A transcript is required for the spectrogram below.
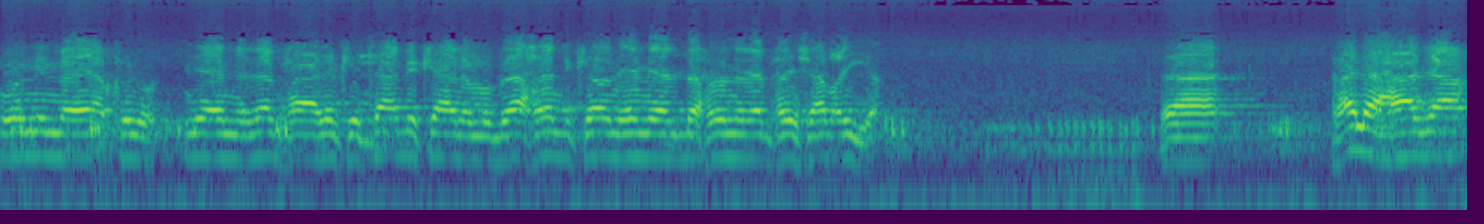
ومما يأكلون لأن ذبح أهل الكتاب كان مباحا لكونهم يذبحون ذبحا شرعيا. فعلى هذا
